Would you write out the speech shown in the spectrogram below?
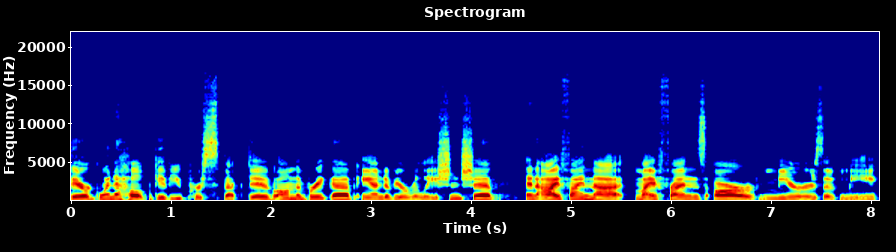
they're going to help give you perspective on the breakup and of your relationship. And I find that my friends are mirrors of me.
